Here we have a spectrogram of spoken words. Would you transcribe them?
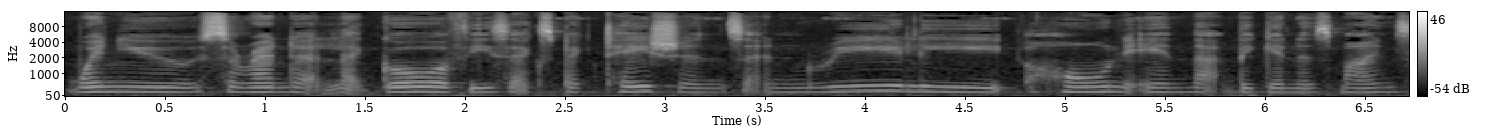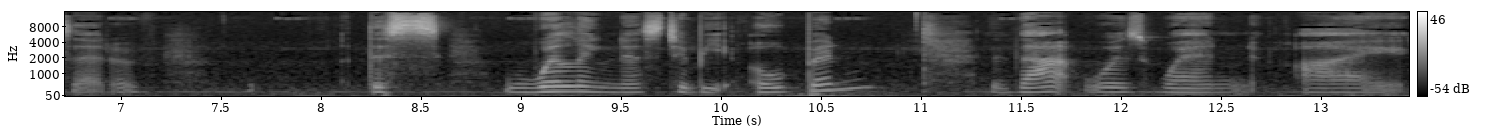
When you surrender and let go of these expectations and really hone in that beginner's mindset of this willingness to be open, that was when I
